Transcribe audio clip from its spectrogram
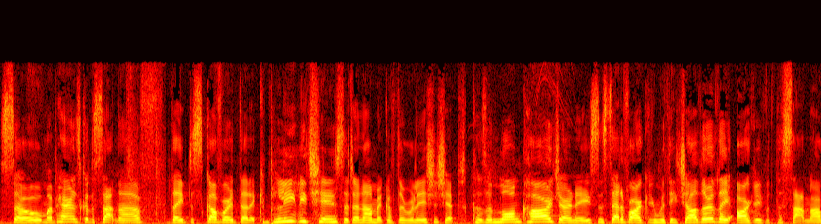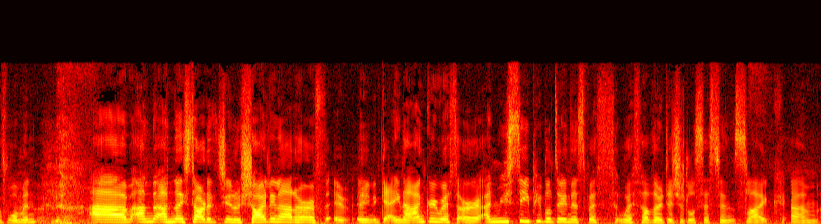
So my parents got a sat nav. They discovered that it completely changed the dynamic of their relationships because on long car journeys, instead of arguing with each other, they argued with the sat nav woman, um, and and they started you know shouting at her, if, if, you know, getting angry with her. And you see people doing this with with other digital assistants like um,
